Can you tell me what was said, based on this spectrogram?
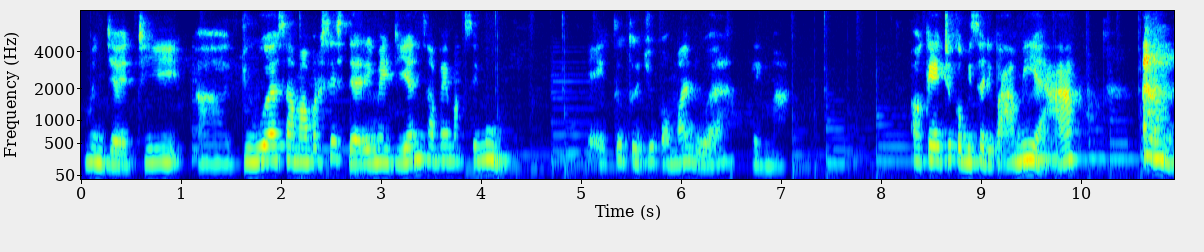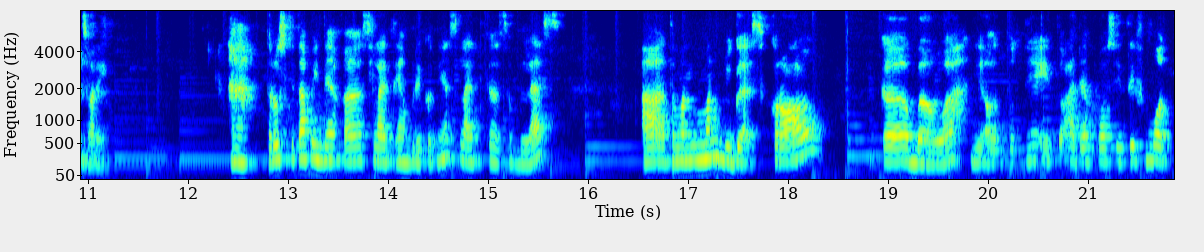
menjadi uh, dua sama persis dari median sampai maksimum, yaitu 7,25. Oke, cukup bisa dipahami ya. Sorry. Nah, terus kita pindah ke slide yang berikutnya, slide ke-11. Uh, teman-teman juga scroll ke bawah di outputnya itu ada positive mood.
